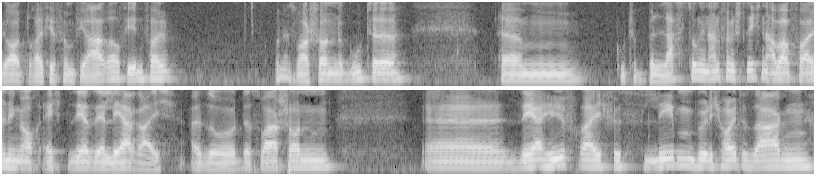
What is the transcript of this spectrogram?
ja, drei, vier, fünf Jahre auf jeden Fall. Und es war schon eine gute, ähm, gute Belastung in Anführungsstrichen, aber vor allen Dingen auch echt sehr, sehr lehrreich. Also das war schon äh, sehr hilfreich fürs Leben, würde ich heute sagen.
